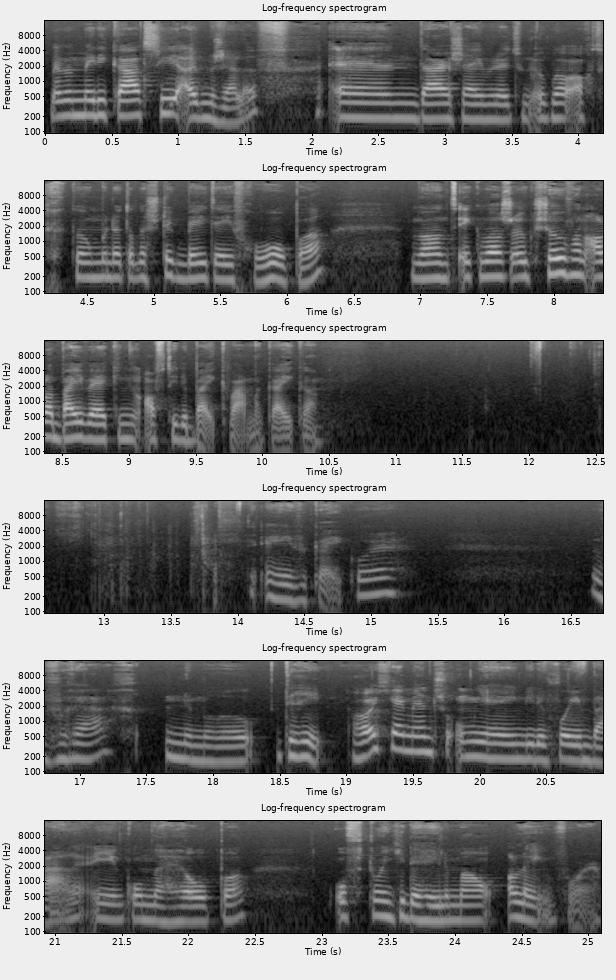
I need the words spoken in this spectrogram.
met mijn medicatie uit mezelf. En daar zijn we toen ook wel achter gekomen dat dat een stuk beter heeft geholpen. Want ik was ook zo van alle bijwerkingen af die erbij kwamen kijken. Even kijken hoor. Vraag nummer 3. Had jij mensen om je heen die er voor je waren en je konden helpen? Of stond je er helemaal alleen voor?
